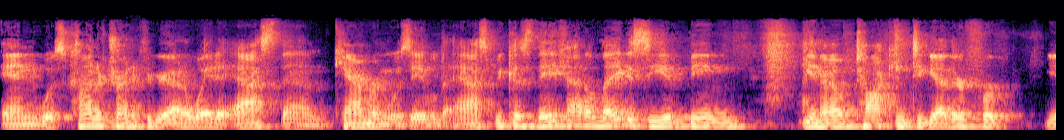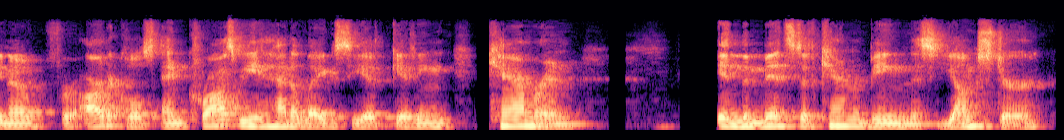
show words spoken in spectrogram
and was kind of trying to figure out a way to ask them, Cameron was able to ask because they've had a legacy of being, you know, talking together for, you know, for articles. And Crosby had a legacy of giving Cameron in the midst of Cameron being this youngster,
